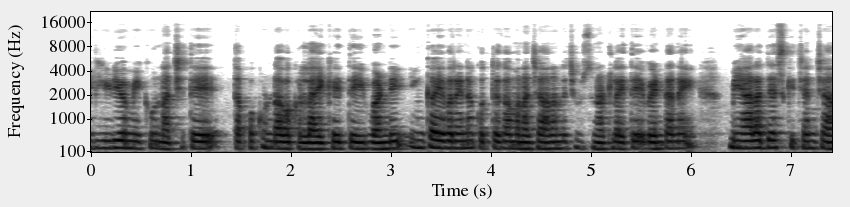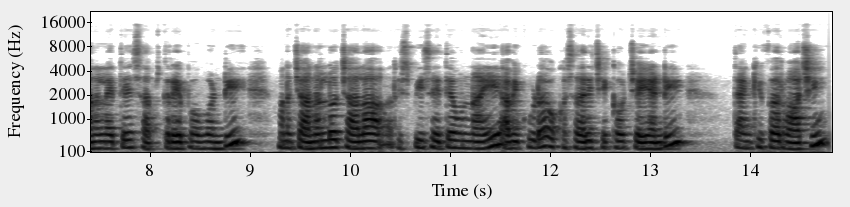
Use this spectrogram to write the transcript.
ఈ వీడియో మీకు నచ్చితే తప్పకుండా ఒక లైక్ అయితే ఇవ్వండి. ఇంకా ఎవరైనా కొత్తగా మన ఛానల్ని చూసినట్లయితే వెంటనే మీ ఆరాధ్యాస్ కిచెన్ ఛానల్ అయితే సబ్స్క్రైబ్ అవ్వండి. మన ఛానల్లో చాలా రెసిపీస్ అయితే ఉన్నాయి. అవి కూడా ఒకసారి చెక్అవుట్ చేయండి. Thank you for watching.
